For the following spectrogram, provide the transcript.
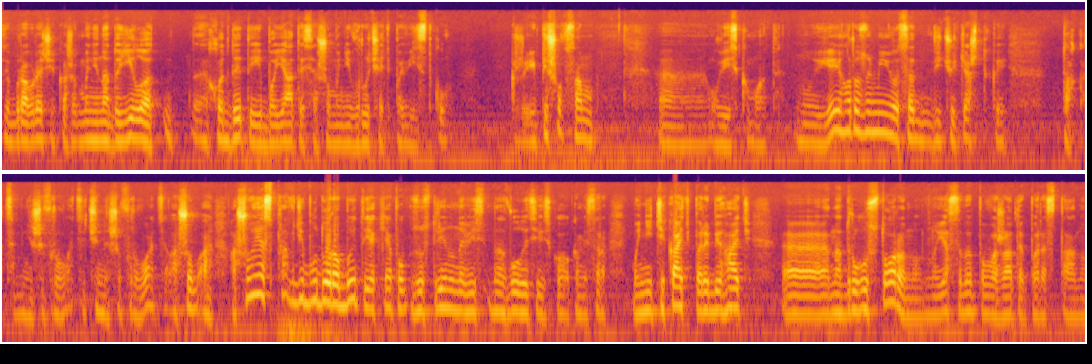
зібрав речі, каже, мені надоїло е, ходити і боятися, що мені вручать повістку. Каже, і пішов сам у військкомат. Ну я його розумію, це відчуття ж таке. Так, а це мені шифруватися чи не шифруватися? А що а, а що я справді буду робити, як я зустріну на військ, на вулиці військового комісара? Мені тікати, перебігати е, на другу сторону, ну я себе поважати перестану.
